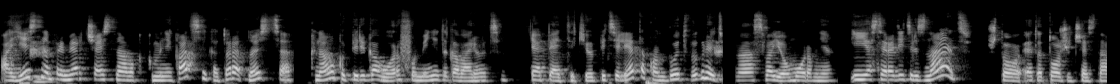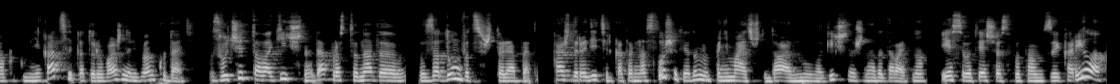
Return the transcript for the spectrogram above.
А есть, например, часть навыка коммуникации, которая относится к навыку переговоров, умению договариваться. И опять-таки у пятилеток он будет выглядеть на своем уровне. И если родитель знает, что это тоже часть навыка коммуникации, которую важно ребенку дать. Звучит-то логично, да, просто надо задумываться, что ли, об этом. Каждый родитель, который нас слушает, я думаю, понимает, что да, ну, логично же, надо давать. Но если вот я сейчас вот вам заикарила,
